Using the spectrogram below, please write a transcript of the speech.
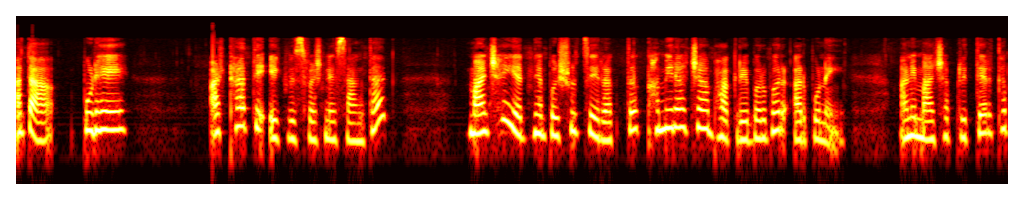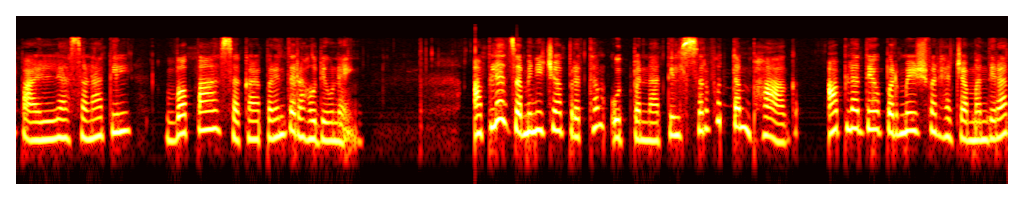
आता पुढे अठरा ते एकवीस वचने सांगतात माझ्या यज्ञपशूचे रक्त खमीराच्या भाकरेबरोबर अर्पू नये आणि माझ्या प्रित्यर्थ पाळलेल्या सणातील वपा सकाळपर्यंत राहू देऊ नये. आपल्या जमिनीच्या प्रथम उत्पन्नातील सर्वोत्तम भाग आपला देव परमेश्वर ह्याच्या मंदिरात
